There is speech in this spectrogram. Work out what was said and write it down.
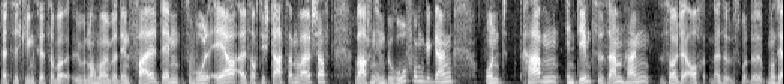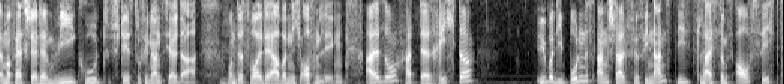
letztlich ging es jetzt aber über, nochmal über den Fall, denn sowohl er als auch die Staatsanwaltschaft waren in Berufung gegangen und haben in dem Zusammenhang, sollte auch, also es wurde, muss ja immer festgestellt werden, wie gut stehst du finanziell da. Mhm. Und das wollte er aber nicht offenlegen. Also hat der Richter über die Bundesanstalt für Finanzdienstleistungsaufsicht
